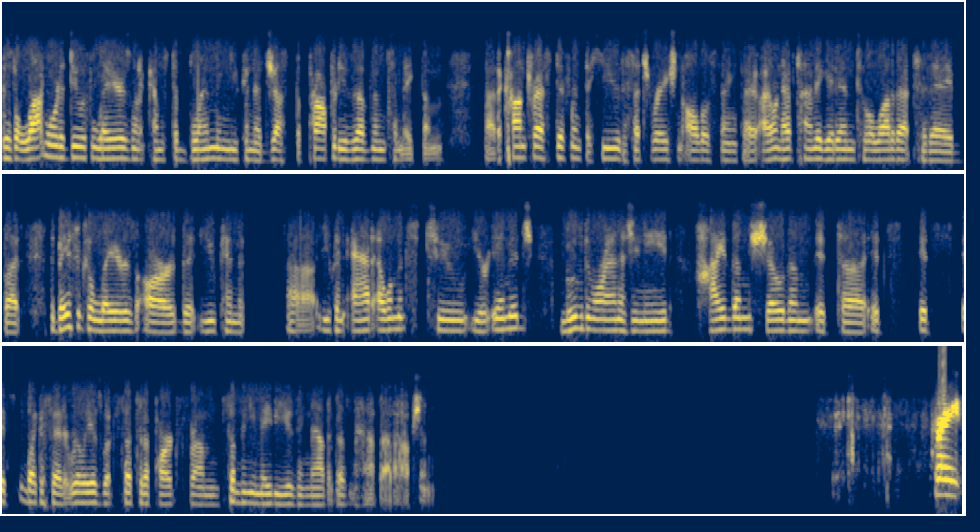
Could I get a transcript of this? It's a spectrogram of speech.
there's a lot more to do with layers when it comes to blending. You can adjust the properties of them to make them uh, the contrast different, the hue, the saturation, all those things. I, I, don't have time to get into a lot of that today, but the basics of layers are that you can uh, you can add elements to your image, move them around as you need, hide them, show them. It, uh, it's, it's, it's, like I said, it really is what sets it apart from something you may be using now that doesn't have that option. Great.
